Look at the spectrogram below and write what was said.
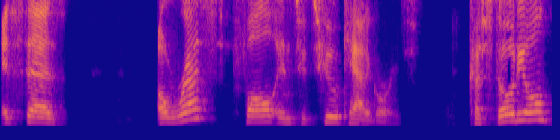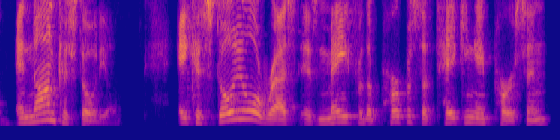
it says arrests fall into two categories custodial and non custodial. A custodial arrest is made for the purpose of taking a person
